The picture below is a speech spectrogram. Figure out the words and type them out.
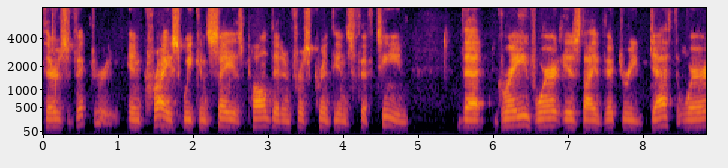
there's victory. In Christ, we can say, as Paul did in 1 Corinthians 15, that grave, where is thy victory? Death, where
